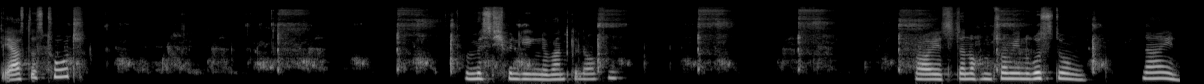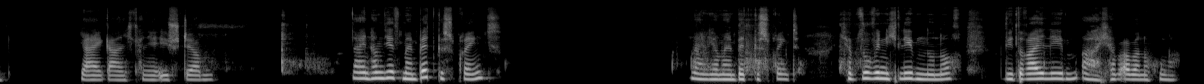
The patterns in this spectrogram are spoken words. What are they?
Der erste ist tot. Mist, ich bin gegen eine Wand gelaufen. Oh, jetzt ist da noch ein Zombie in Rüstung. Nein. Ja, egal, ich kann ja eh sterben. Nein, haben die jetzt mein Bett gesprengt? Nein, die haben mein Bett gesprengt. Ich habe so wenig Leben nur noch. Wie drei Leben. Ah, ich habe aber noch Hunger.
